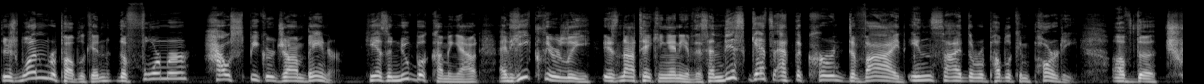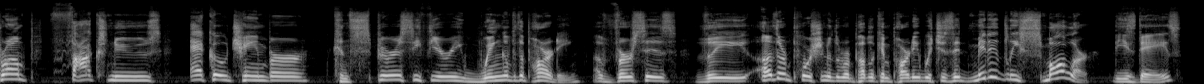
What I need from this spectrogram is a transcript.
there's one Republican, the former House Speaker John Boehner. He has a new book coming out, and he clearly is not taking any of this. And this gets at the current divide inside the Republican Party of the Trump, Fox News, echo chamber, conspiracy theory wing of the party uh, versus the other portion of the Republican Party, which is admittedly smaller these days,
